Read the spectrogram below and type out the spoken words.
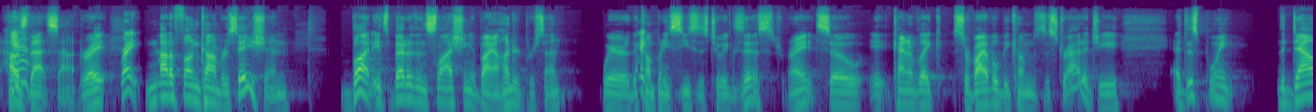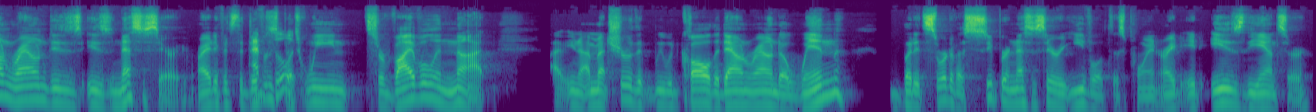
How's Yeah. that sound, right? Right. not a fun conversation, but it's better than slashing it by 100% where the Right. company ceases to exist, right? So it kind of like survival becomes the strategy. At this point, the down round is is necessary, right? If it's the difference Absolutely. between survival and not, you know, I'm not sure that we would call the down round a win, but it's sort of a super necessary evil at this point, right? It is the answer,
